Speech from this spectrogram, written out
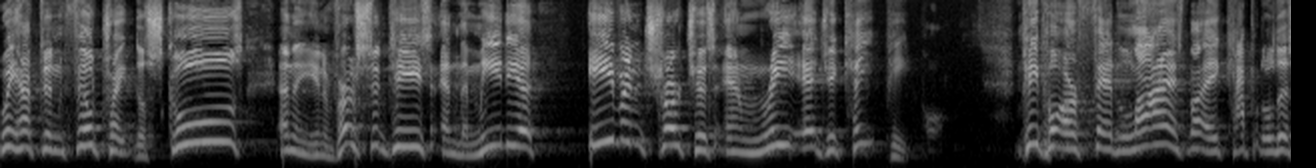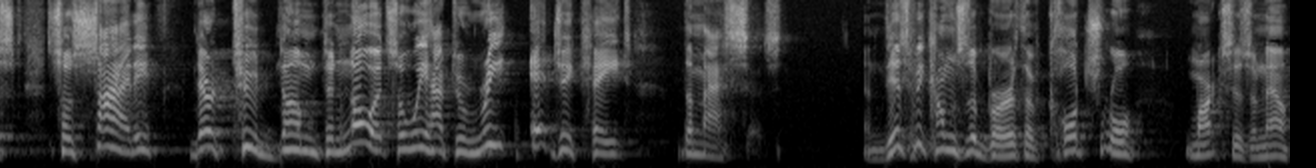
We have to infiltrate the schools and the universities and the media, even churches, and re educate people. People are fed lies by a capitalist society. They're too dumb to know it, so we have to re educate the masses. And this becomes the birth of cultural Marxism. Now,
